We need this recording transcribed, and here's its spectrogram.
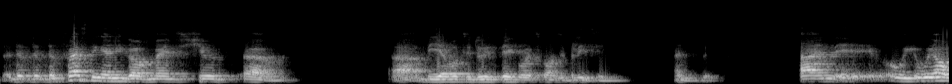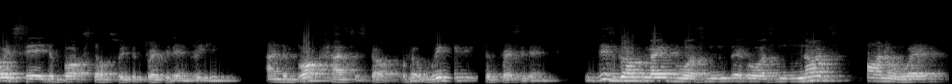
the, the, the first thing any government should um, uh, be able to do is take responsibility. And and it, we, we always say the buck stops with the president, really. And the buck has to stop with the president. This government was, was not unaware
